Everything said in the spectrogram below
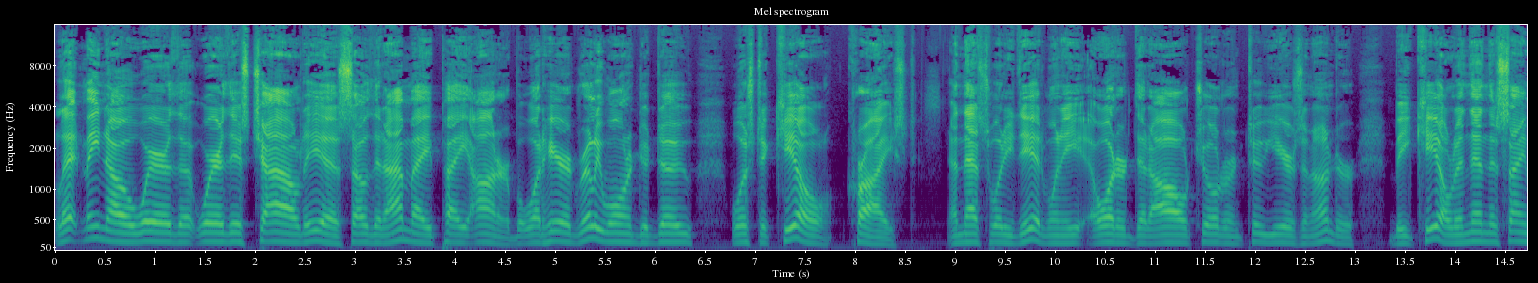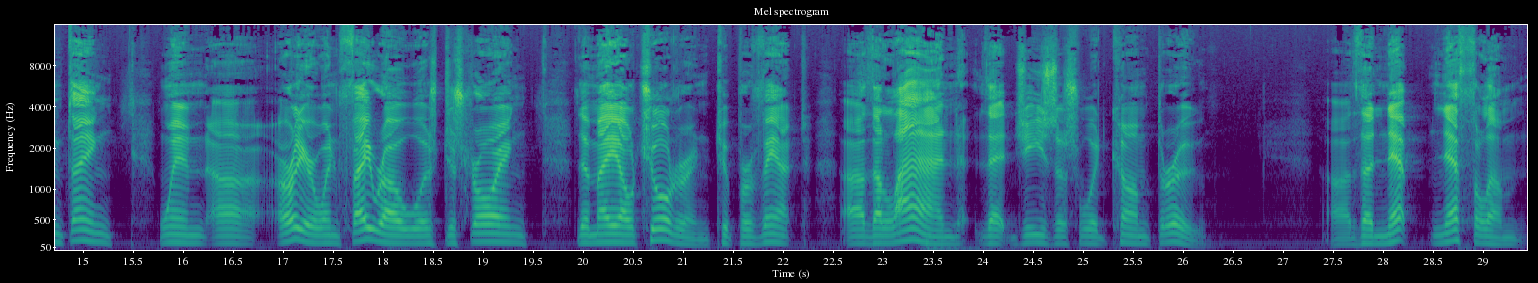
let me know where the where this child is so that I may pay honor. But what Herod really wanted to do was to kill Christ. And that's what he did when he ordered that all children two years and under be killed. And then the same thing when uh, earlier when Pharaoh was destroying the male children to prevent uh, the line that Jesus would come through. Uh, the Nephilim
